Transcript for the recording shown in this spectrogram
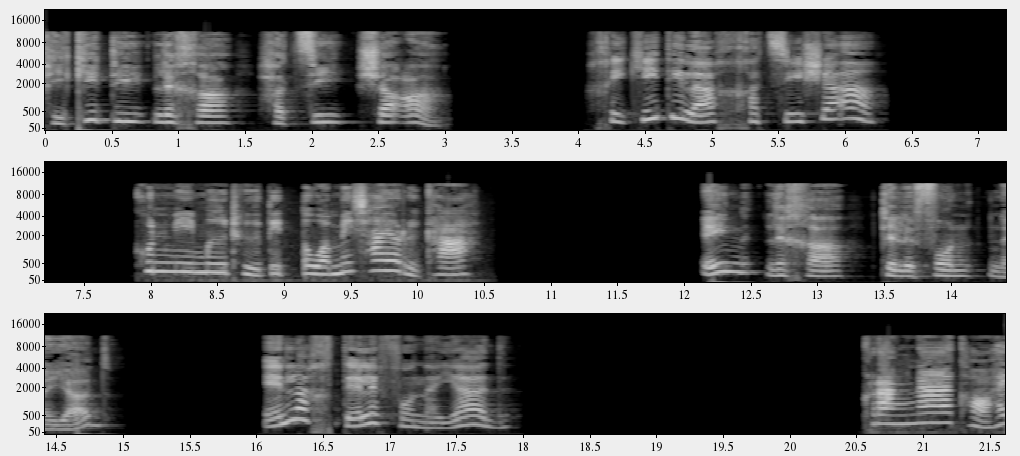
חיכיתי לך חצי שעה. חיכיתי לך חצי שעה. คุณมีมือถือติดตัวไม่ใช่หรือคะ אין לך טלפון נייד? אין לך טלפון נייד? ครั้งหน้าขอให้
